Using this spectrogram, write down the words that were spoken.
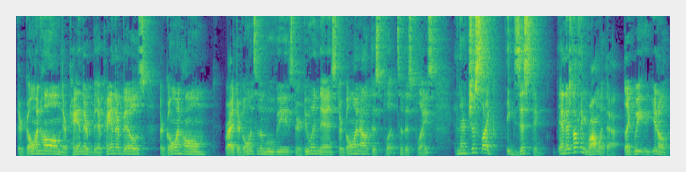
They're going home. They're paying their they're paying their bills. They're going home, right? They're going to the movies. They're doing this. They're going out this to this place, and they're just like existing. And there's nothing wrong with that. Like we, you know,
